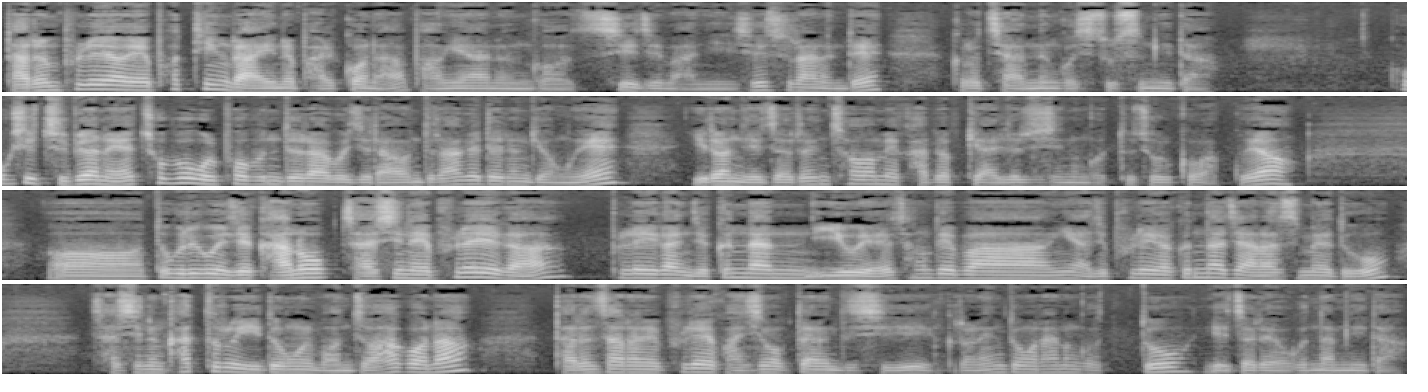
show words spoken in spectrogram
다른 플레이어의 퍼팅 라인을 밟거나 방해하는 것이 이제 많이 실수를 하는데 그렇지 않는 것이 좋습니다. 혹시 주변에 초보 골퍼분들하고 이제 라운드를 하게 되는 경우에 이런 예절은 처음에 가볍게 알려주시는 것도 좋을 것 같고요. 어, 또 그리고 이제 간혹 자신의 플레이가, 플레이가 이제 끝난 이후에 상대방이 아직 플레이가 끝나지 않았음에도 자신은 카트로 이동을 먼저 하거나 다른 사람의 플레이에 관심 없다는 듯이 그런 행동을 하는 것도 예절에 어긋납니다.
